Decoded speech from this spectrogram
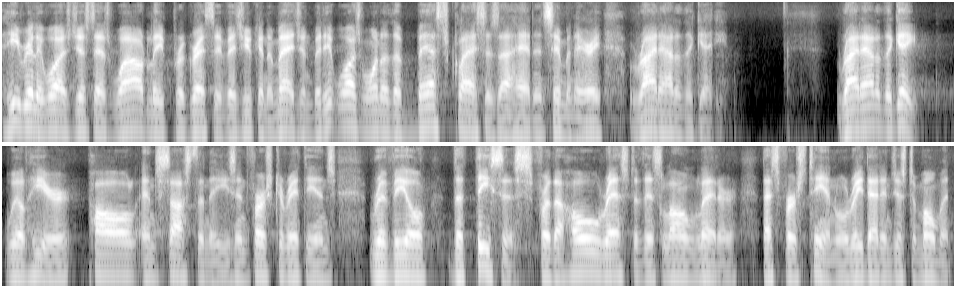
he really was just as wildly progressive as you can imagine, but it was one of the best classes I had in seminary right out of the gate. Right out of the gate we'll hear Paul and Sosthenes in 1 Corinthians reveal the thesis for the whole rest of this long letter. That's verse 10. We'll read that in just a moment.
